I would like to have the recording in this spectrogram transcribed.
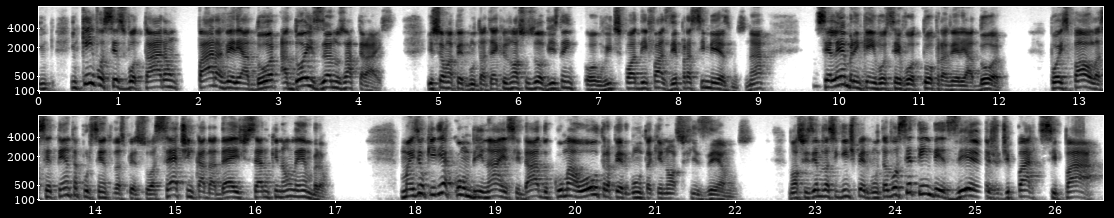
em, em quem vocês votaram para vereador há dois anos atrás? Isso é uma pergunta até que os nossos ouvintes, ouvintes podem fazer para si mesmos, né? Você lembra em quem você votou para vereador? Pois, Paula, 70% das pessoas, 7 em cada 10, disseram que não lembram. Mas eu queria combinar esse dado com uma outra pergunta que nós fizemos. Nós fizemos a seguinte pergunta: você tem desejo de participar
